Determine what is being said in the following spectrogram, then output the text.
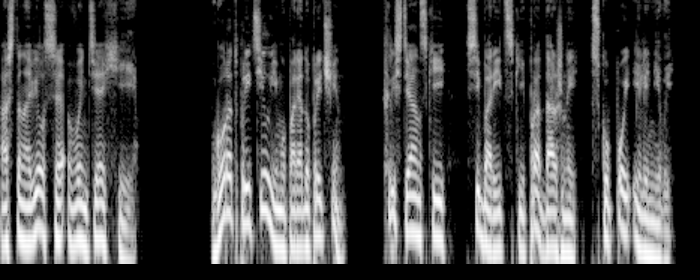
остановился в Антиохии. Город притил ему по ряду причин. Христианский, сибаритский, продажный, скупой и ленивый.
